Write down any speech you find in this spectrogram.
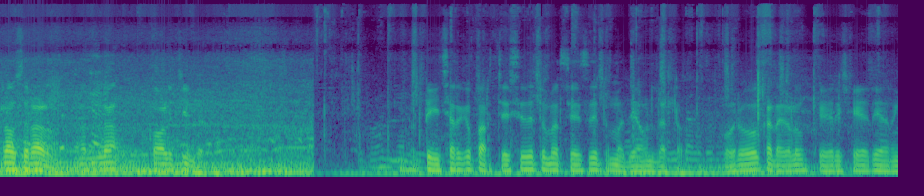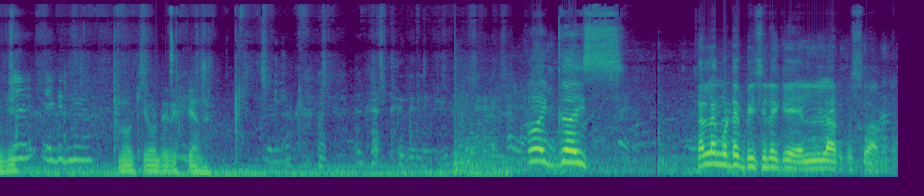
ട്രൗസറാണ് നല്ല ക്വാളിറ്റി ഉണ്ട്. ടീച്ചർക്ക് പർച്ചേസ് ചെയ്തിട്ടും പർച്ചേസ് ചെയ്തിട്ടും മതിയാവില്ല കേട്ടോ ഓരോ കടകളും കയറി കയറി ഇറങ്ങി നോക്കിക്കൊണ്ടിരിക്കുകയാണ്. കല്ലംകുട്ടെ ബീച്ചിലേക്ക് എല്ലാവർക്കും സ്വാഗതം.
